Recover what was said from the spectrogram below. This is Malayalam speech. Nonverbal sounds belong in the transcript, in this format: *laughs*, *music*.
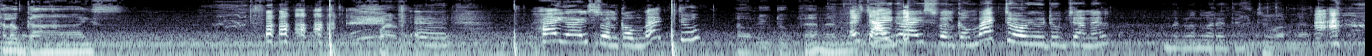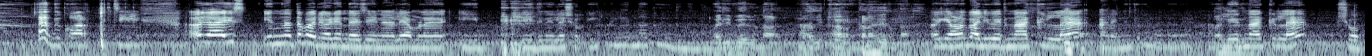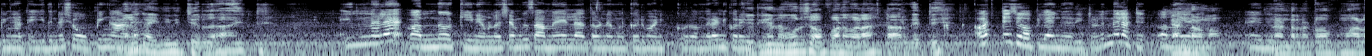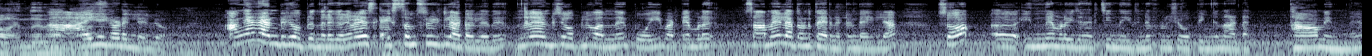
Hello guys hi guys welcome back to YouTube channel hi guys welcome back to our YouTube channel എന്തെങ്കിലും പറയട്ടെ? അത് കുറച്ച്. ഗായ്സ് ഇന്നത്തെ പരിപാടി എന്താ വെച്ച് കഴിഞ്ഞാൽ നമ്മളെ ഇതിനുള്ള ഷോ ഈ. അറക്കണ പെരുന്നാൾ. ഓക്കേ, നമ്മളെ ബലി പെരുന്നാക്കുള്ള അല്ലെങ്കിൽ ബലി പെരുന്നാക്കുള്ള ഷോപ്പിംഗ് ആട്ടെ ഇതിന്റെ ഷോപ്പിംഗ് ആണ്. ചെറുതായിട്ട്. ഇന്നലെ വന്ന് നോക്കി നമ്മൾ പക്ഷെ നമുക്ക് സമയമില്ലാത്തോണ്ട് നമുക്ക് ഒരു മണിക്കൂർ ഒന്നര മണിക്കൂർ നൂറ് ഷോപ്പാണ് ടാർഗറ്റ് ഒറ്റ ഷോപ്പിൽ ഞാൻ കയറിയിട്ടുള്ളൂ ഇന്നലെ? ടോപ്പ് മാളോ അങ്ങനെ രണ്ട് ഷോപ്പിൽ ഇന്നലെ കയറി എക്സ് എസ് എം സ്ട്രീറ്റിലാട്ടോ ഉള്ളത്. ഇന്നലെ രണ്ട് ഷോപ്പിൽ വന്ന് പോയി പക്ഷെ നമ്മൾ സമയമില്ലാത്തോണ്ട് തിരഞ്ഞിട്ടുണ്ടായില്ല. സോ ഇന്ന് നമ്മൾ വിചാരിച്ച് ഇന്ന് ഇതിന്റെ ഫുൾ ഷോപ്പിംഗ് നടത്താമെന്ന്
